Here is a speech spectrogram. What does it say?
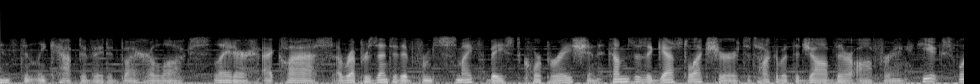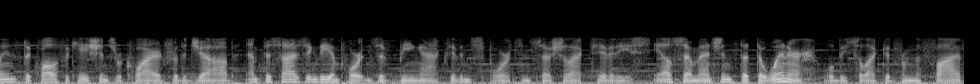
instantly captivated by her looks. Later, at class, a representative from Smythe Baines Corporation comes as a guest lecturer to talk about the job they're offering. He explains the qualifications required for the job, emphasizing the importance of being active in sports and social activities. He also mentions that the winner will be selected from the five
